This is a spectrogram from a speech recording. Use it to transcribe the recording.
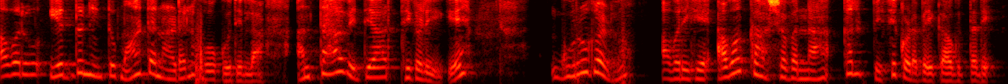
ಅವರು ಎದ್ದು ನಿಂತು ಮಾತನಾಡಲು ಹೋಗುವುದಿಲ್ಲ. ಅಂತಹ ವಿದ್ಯಾರ್ಥಿಗಳಿಗೆ ಗುರುಗಳು ಅವರಿಗೆ ಅವಕಾಶವನ್ನು ಕಲ್ಪಿಸಿಕೊಡಬೇಕಾಗುತ್ತದೆ.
